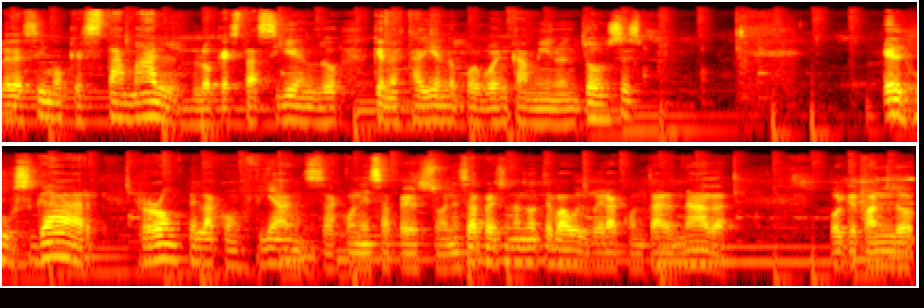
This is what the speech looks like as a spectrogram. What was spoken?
le decimos que está mal lo que está haciendo, que no está yendo por buen camino. Entonces, el juzgar rompe la confianza con esa persona. Esa persona no te va a volver a contar nada. Porque cuando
